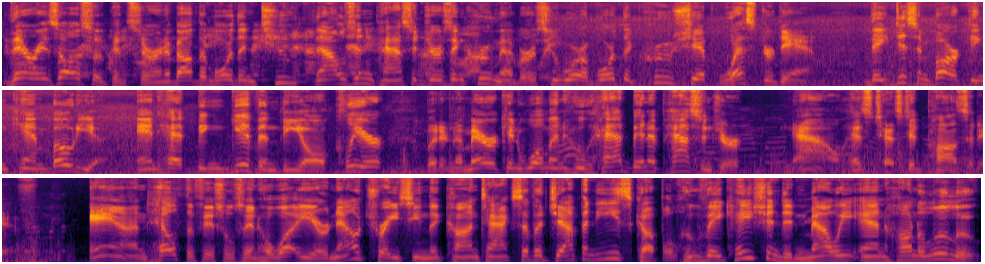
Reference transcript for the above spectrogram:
There is also concern about the more than 2,000 passengers and crew members who were aboard the cruise ship Westerdam. They disembarked in Cambodia and had been given the all clear, but an American woman who had been a passenger now has tested positive. And health officials in Hawaii are now tracing the contacts of a Japanese couple who vacationed in Maui and Honolulu.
